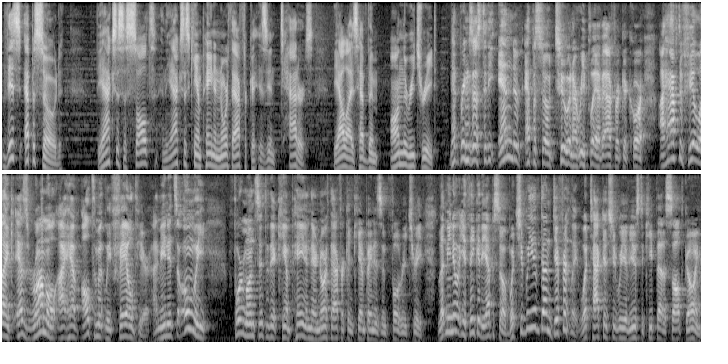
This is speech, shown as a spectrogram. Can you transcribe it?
this episode, the Axis assault and the Axis campaign in North Africa is in tatters. The Allies have them on the retreat. That brings us to the end of episode two in our replay of Afrika Korps. I have to feel like, as Rommel, I have ultimately failed here. I mean, it's only Four months into their campaign and their North African campaign is in full retreat. Let me know what you think of the episode. What should we have done differently? What tactics should we have used to keep that assault going?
